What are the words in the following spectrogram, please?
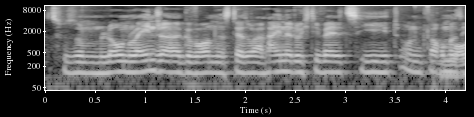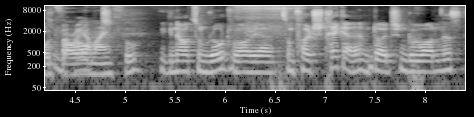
zu so einem Lone Ranger geworden ist, der so alleine durch die Welt zieht und warum er sich Road Warrior überhaupt meinst du? genau zum Road Warrior, zum Vollstrecker im Deutschen geworden ist.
